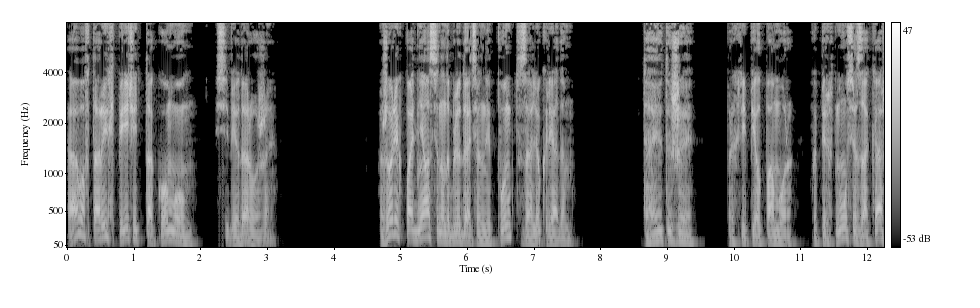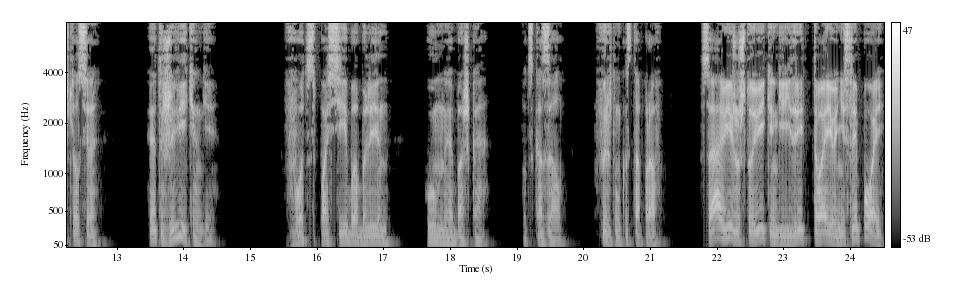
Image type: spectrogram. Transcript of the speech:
А во-вторых, перечить такому себе дороже. Жорик поднялся на наблюдательный пункт, залег рядом. «Да это же...» — прохрипел помор, поперхнулся, закашлялся. «Это же викинги!» «Вот спасибо, блин, умная башка!» — подсказал. Фыркнул Костоправ. «Сам вижу, что викинги, ядрить твое, не слепой!»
